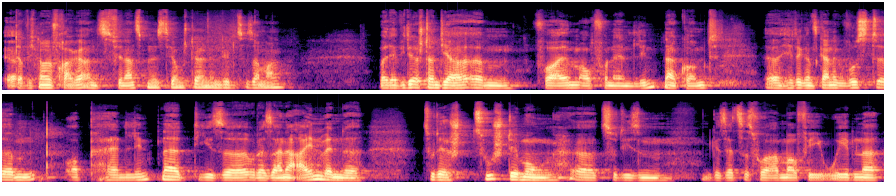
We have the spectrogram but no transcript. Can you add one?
Darf ich noch eine Frage ans Finanzministerium stellen in dem Zusammenhang? Weil der Widerstand ja ähm, vor allem auch von Herrn Lindner kommt. Äh, ich hätte ganz gerne gewusst, ähm, ob Herrn Lindner diese oder seine Einwände zu der Zustimmung äh, zu diesem Gesetzesvorhaben auf EU-Ebene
